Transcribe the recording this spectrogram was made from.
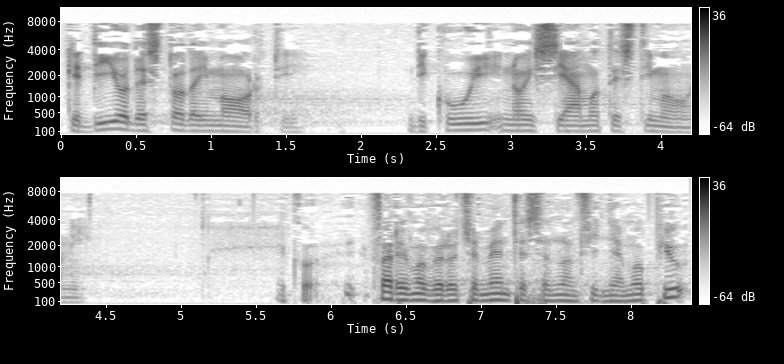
che Dio destò dai morti, di cui noi siamo testimoni. Ecco, faremo velocemente se non finiamo più,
